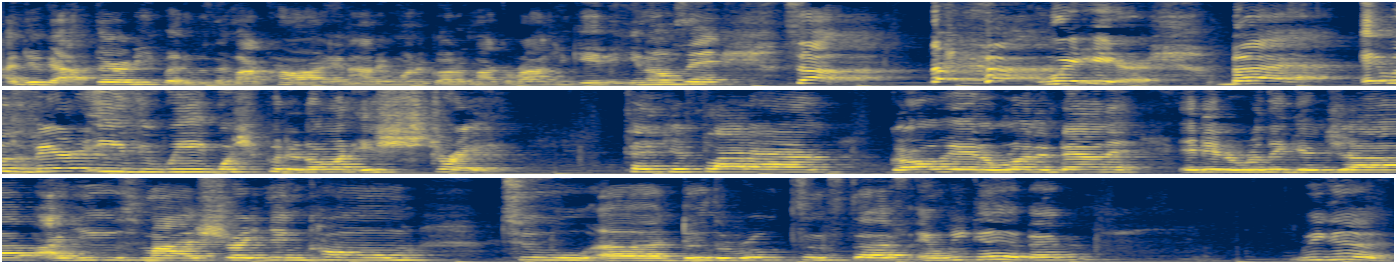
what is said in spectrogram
I do got 30, but it was in my car and I didn't want to go to my garage and get it. You know what I'm saying? So, we're here. But it was very easy wig. Once you put it on, it's straight. Take your flat iron, go ahead and run it down it. It did a really good job. I used my straightening comb to uh, do the roots and stuff. And we good, baby. We good.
